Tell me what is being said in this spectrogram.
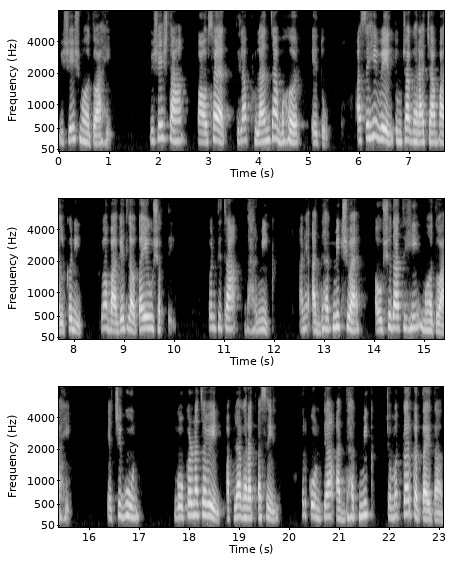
विशेष महत्त्व आहे. विशेषतः पावसाळ्यात तिला फुलांचा बहर येतो. असेही वेल तुमच्या घराच्या बाल्कनीत किंवा बागेत लावता येऊ शकते. पण तिचा धार्मिक आणि आध्यात्मिक शिवाय औषधातही महत्त्व आहे. याचे गुण गोकर्णाचा वेल आपल्या घरात असेल तर कोणत्या आध्यात्मिक चमत्कार करता येतात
